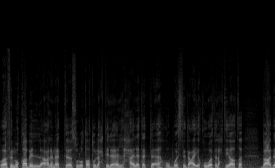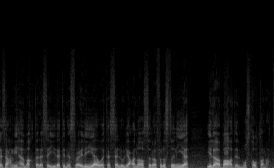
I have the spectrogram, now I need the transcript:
وفي المقابل أعلنت سلطات الاحتلال حالة التأهب واستدعاء قوات الاحتياط بعد زعمها مقتل سيدة إسرائيلية وتسلل عناصر فلسطينية إلى بعض المستوطنات.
